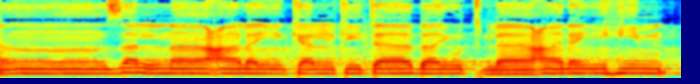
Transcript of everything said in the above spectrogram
أنزلنا عليك الكتاب يتلى عليهم ۖ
